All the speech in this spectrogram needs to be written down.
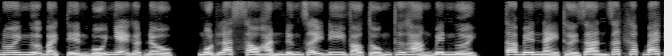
Đuôi ngựa bạch tiền bối nhẹ gật đầu, một lát sau hắn đứng dậy đi vào Tống Thư Hàng bên người, ta bên này thời gian rất gấp bách,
